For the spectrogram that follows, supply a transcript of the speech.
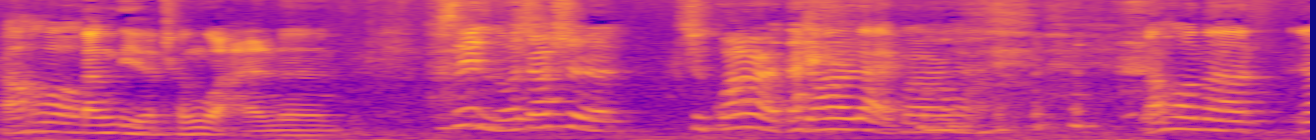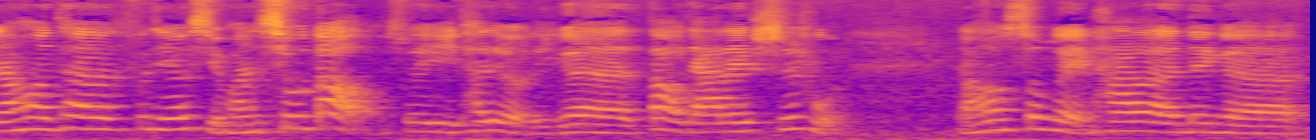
然后当地的城管呢，所以哪吒是是官二代。官二代，官二代。然后呢，然后他父亲又喜欢修道，所以他就有了一个道家的师傅，然后送给他了那个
